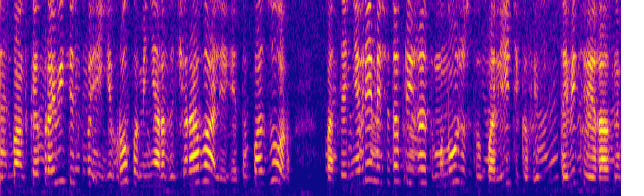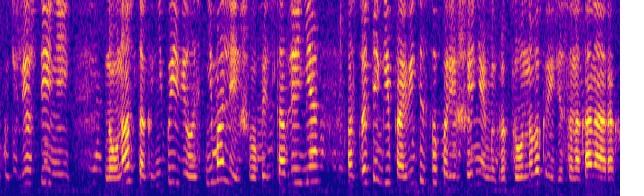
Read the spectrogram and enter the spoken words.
Испанское правительство и Европа меня разочаровали. Это позор. В последнее время сюда приезжает множество политиков и представителей разных учреждений. Но у нас так и не появилось ни малейшего представления о стратегии правительства по решению миграционного кризиса на Канарах.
